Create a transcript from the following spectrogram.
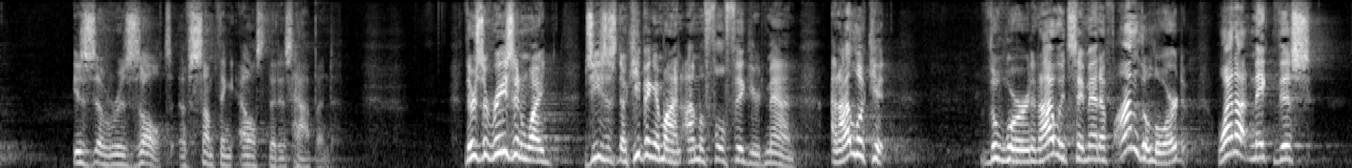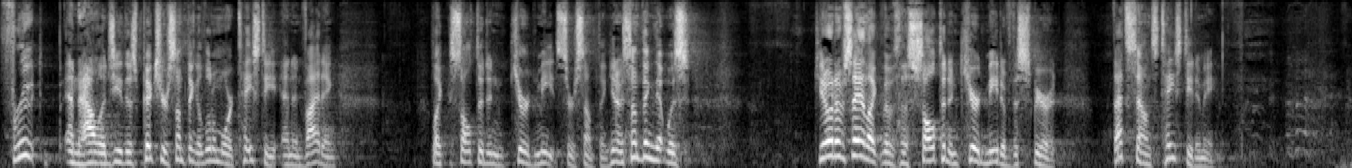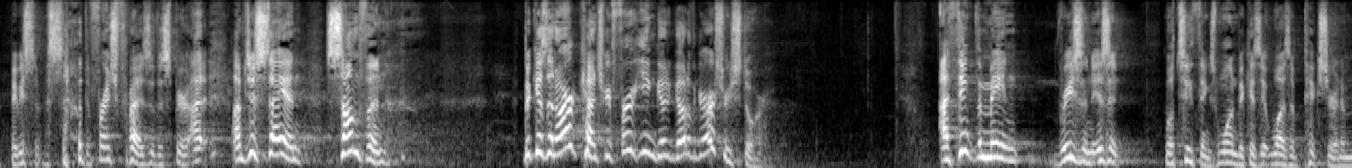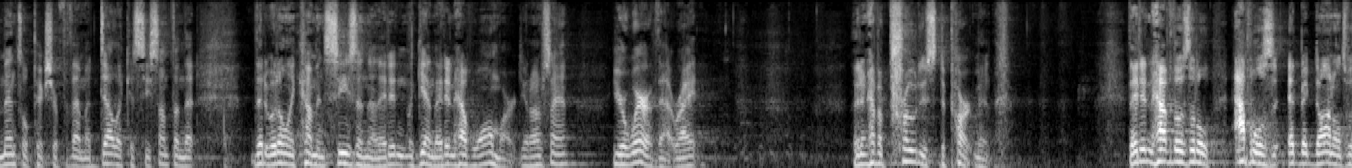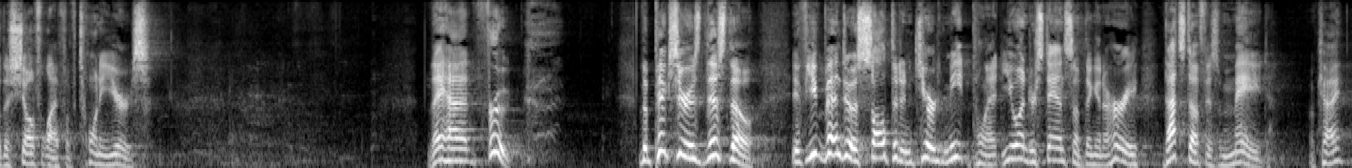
is a result of something else that has happened. There's a reason why Jesus, now keeping in mind, I'm a full figured man, and I look at the word and I would say, man, if I'm the Lord, why not make this fruit analogy, this picture, something a little more tasty and inviting? like salted and cured meats or something. You know, something that was, do you know what I'm saying? Like the, the salted and cured meat of the Spirit. That sounds tasty to me. Maybe some, some, the French fries of the Spirit. I, I'm just saying something. Because in our country, fruit, you can go, go to the grocery store. I think the main reason isn't, well, two things. One, because it was a picture and a mental picture for them, a delicacy, something that, that would only come in season. And they didn't, again, they didn't have Walmart. You know what I'm saying? You're aware of that, right? They didn't have a produce department. They didn't have those little apples at McDonald's with a shelf life of 20 years. They had fruit. The picture is this, though. If you've been to a salted and cured meat plant, you understand something in a hurry. That stuff is made, okay?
